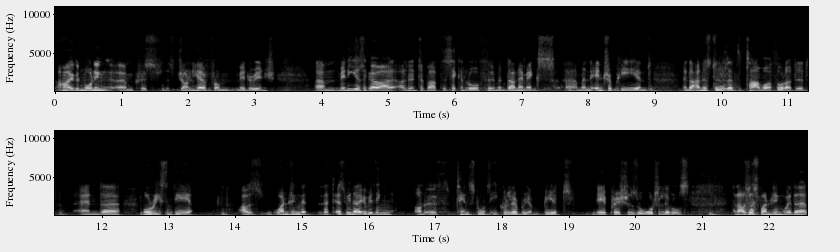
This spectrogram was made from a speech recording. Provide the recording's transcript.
Hi, good morning, um, Chris. It's John here from Meadowridge. Um, many years ago, I, I, learned about the second law of thermodynamics um, and entropy and and I understood it at the time, or I thought I did. And uh, more recently, I was wondering that, that, as we know, everything on Earth tends towards equilibrium, be it air pressures or water levels. And I was just wondering whether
